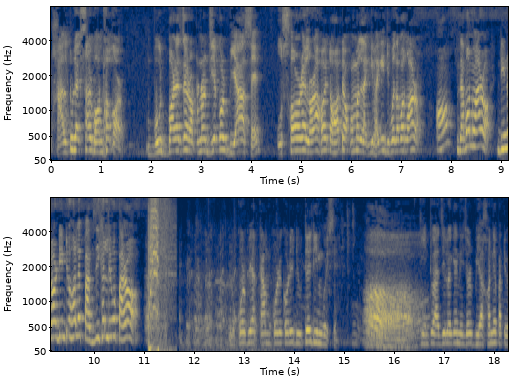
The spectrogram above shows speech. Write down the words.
ফাল্টু লেকচাৰ বন্ধ কৰ বুধবাৰে যে ৰতনৰ জীয়েকৰ বিয়া আছে ওচৰৰে ল'ৰা হয় তহঁতে অকমান লাগি ভাগি দিব যাব নোৱাৰ। অ যাব নোৱাৰ। দিনৰ দিনটো হলে পাবজি খেলি দিব পাৰ। লোকৰ বিয়াত কাম কৰি কৰি দিওঁতেই দিন গৈছে। কিন্তু আজিলৈকে নিজৰ বিয়াখনেই পাতিব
